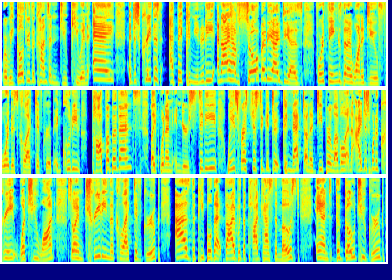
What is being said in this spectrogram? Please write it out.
where we go through the content and do Q and A and just create this epic community. And I have so many ideas for things that I want to do for this collective group, including pop up events, like when I'm in your city, ways for us just to get to connect on a deeper level. And I just want to create what you want want. So I'm treating the collective group as the people that vibe with the podcast the most and the go-to group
